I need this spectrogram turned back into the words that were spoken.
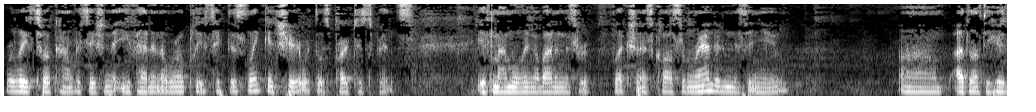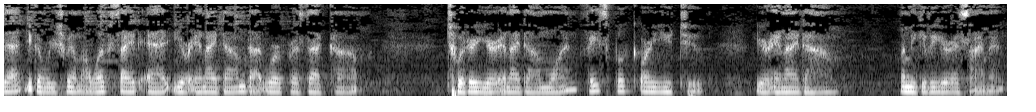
relates to a conversation that you've had in the world, please take this link and share it with those participants. If my moving about in this reflection has caused some randomness in you, um, I'd love to hear that. You can reach me on my website at yournidom.wordpress.com, Twitter, yournidom1, Facebook, or YouTube, yournidom. Let me give you your assignment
